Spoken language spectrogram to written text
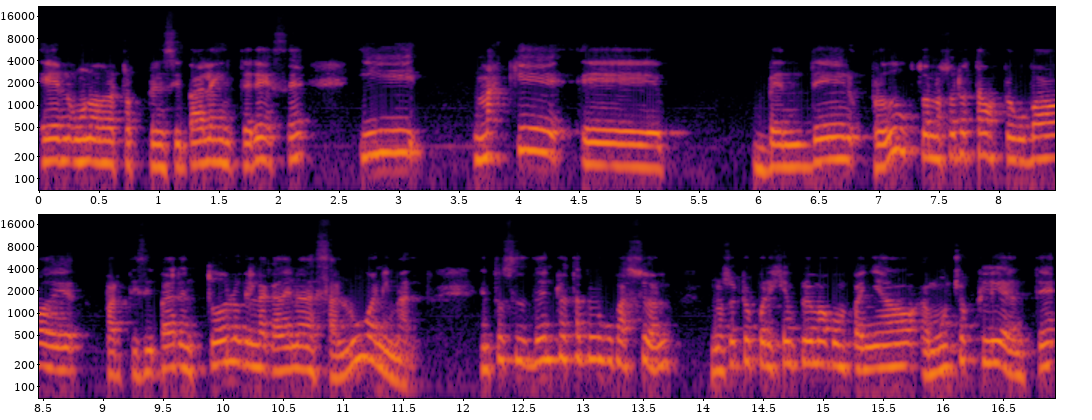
es uno de nuestros principales intereses y más que eh, vender productos, nosotros estamos preocupados de participar en todo lo que es la cadena de salud animal. Entonces, dentro de esta preocupación, nosotros, por ejemplo, hemos acompañado a muchos clientes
